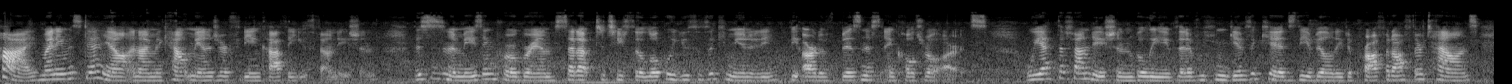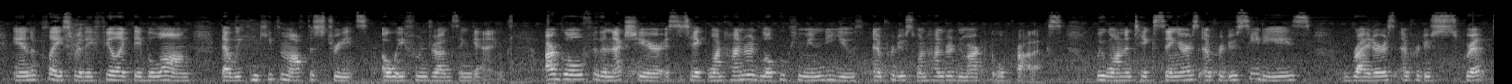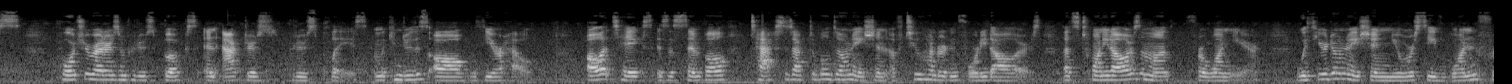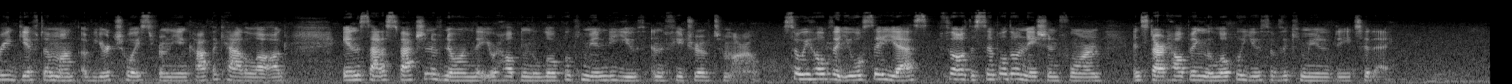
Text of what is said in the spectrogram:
Hi, my name is Danielle and I'm account manager for the Inkatha Youth Foundation. This is an amazing program set up to teach the local youth of the community the art of business and cultural arts. We at the foundation believe that if we can give the kids the ability to profit off their talents and a place where they feel like they belong, that we can keep them off the streets, away from drugs and gangs. Our goal for the next year is to take 100 local community youth and produce 100 marketable products. We want to take singers and produce CDs, writers and produce scripts, poetry writers and produce books, and actors produce plays. And we can do this all with your help. All it takes is a simple, tax-deductible donation of $240. That's $20 a month for one year. With your donation, you'll receive one free gift a month of your choice from the Inkatha catalog and the satisfaction of knowing that you're helping the local community youth and the future of tomorrow. So we hope that you will say yes, fill out the simple donation form, and start helping the local youth of the community today.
